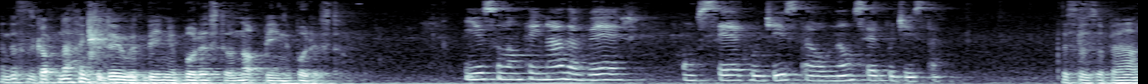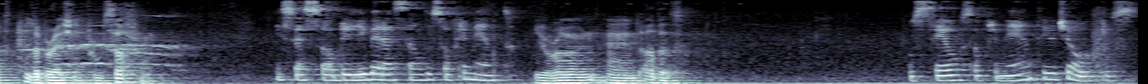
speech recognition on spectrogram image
And this has got nothing to do with being a Buddhist or not being a Buddhist. Isso não tem nada a ver com ser budista ou não ser budista. This is about liberation from suffering, Isso é sobre liberação do sofrimento. your own and others. O seu sofrimento e o de outros.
